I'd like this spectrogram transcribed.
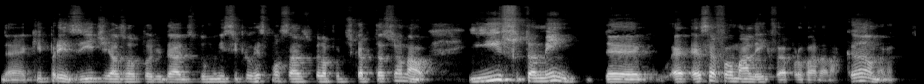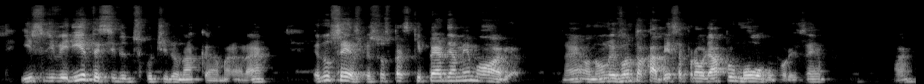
né, que preside as autoridades do município responsáveis pela política habitacional. E isso também, é, é essa foi uma lei que foi aprovada na Câmara, e isso deveria ter sido discutido na Câmara, né? Eu não sei, as pessoas parecem que perdem a memória, né? Eu não levanto a cabeça para olhar para o morro, por exemplo. Né?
